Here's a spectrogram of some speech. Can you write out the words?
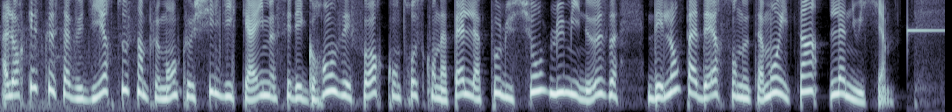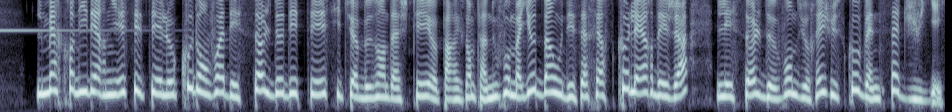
Alors, qu'est-ce que ça veut dire? Tout simplement que Schildikheim fait des grands efforts contre ce qu'on appelle la pollution lumineuse. Des lampadaires sont notamment éteints la nuit. Le mercredi dernier, c'était le coup d'envoi des soldes d'été. Si tu as besoin d'acheter, euh, par exemple, un nouveau maillot de bain ou des affaires scolaires déjà, les soldes vont durer jusqu'au 27 juillet.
